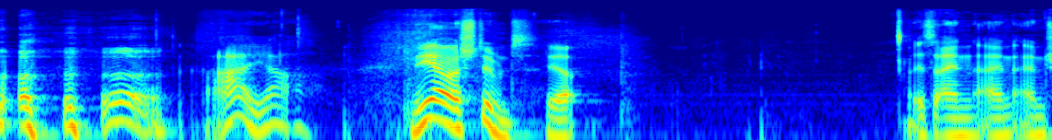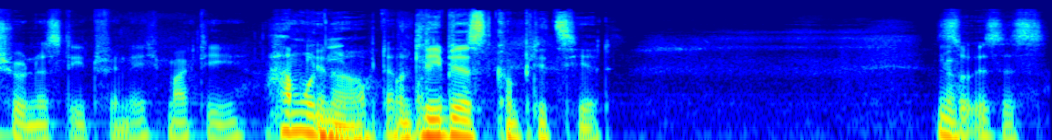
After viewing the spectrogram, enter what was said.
ah, ja. Nee, aber stimmt, ja. Ist ein, ein, ein schönes Lied, finde ich. Ich mag die Harmonie Genau. auch davon. Und Liebe ist kompliziert. So ist es.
